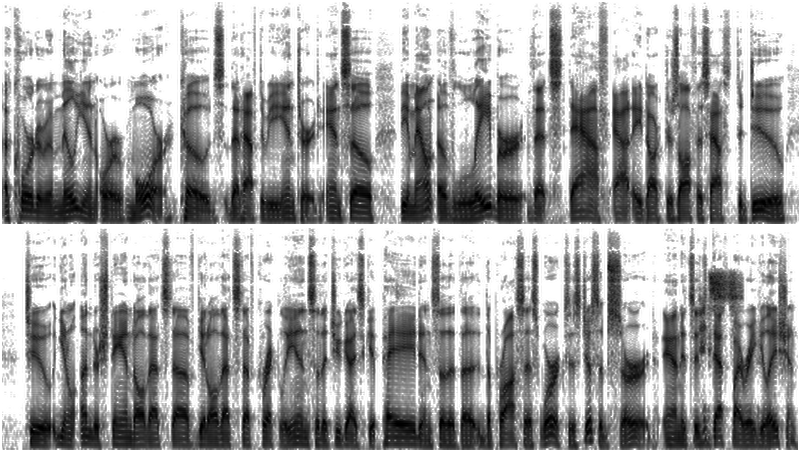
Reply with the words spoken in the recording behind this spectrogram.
a quarter of a million or more codes that have to be entered. And so the amount of labor that staff at a doctor's office has to do to you know understand all that stuff get all that stuff correctly in so that you guys get paid and so that the the process works is just absurd and it's it's, it's death by regulation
